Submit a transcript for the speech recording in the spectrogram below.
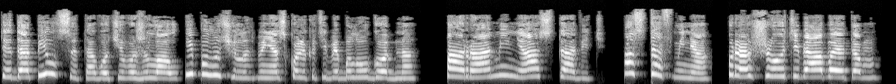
Ты добился того, чего желал, и получил от меня сколько тебе было угодно. Пора меня оставить. Оставь меня! Прошу тебя об этом!»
